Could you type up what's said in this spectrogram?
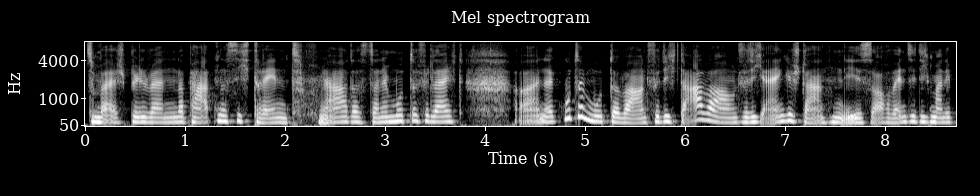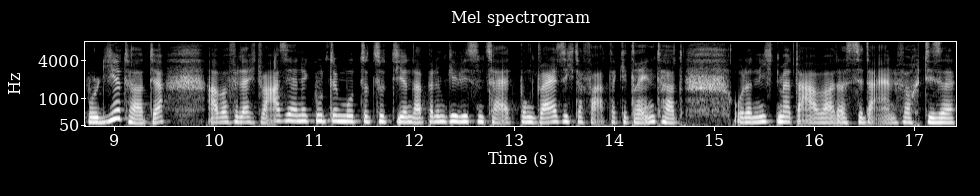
Zum Beispiel, wenn der Partner sich trennt, ja, dass deine Mutter vielleicht eine gute Mutter war und für dich da war und für dich eingestanden ist, auch wenn sie dich manipuliert hat, ja. Aber vielleicht war sie eine gute Mutter zu dir und ab einem gewissen Zeitpunkt, weil sich der Vater getrennt hat oder nicht mehr da war, dass sie da einfach diese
